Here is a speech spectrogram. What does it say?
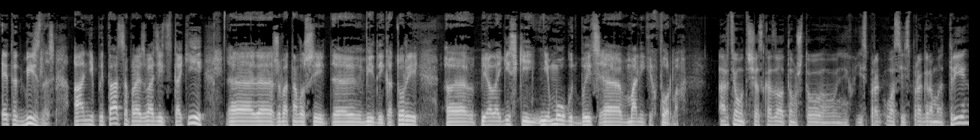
этот бизнес, а не пытаться производить такие э, животноводные э, виды, которые э, биологически не могут быть э, в маленьких формах. Артем вот сейчас сказал о том, что у, них есть, у вас есть программа 3,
